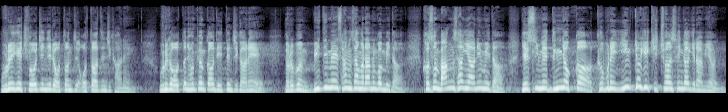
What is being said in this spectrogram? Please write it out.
우리에게 주어진 일이 어떤지, 어떠하든지 간에 우리가 어떤 형편 가운데 있든지 간에 여러분 믿음의 상상을 하는 겁니다. 그것은 망상이 아닙니다. 예수님의 능력과 그분의 인격에 기초한 생각이라면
